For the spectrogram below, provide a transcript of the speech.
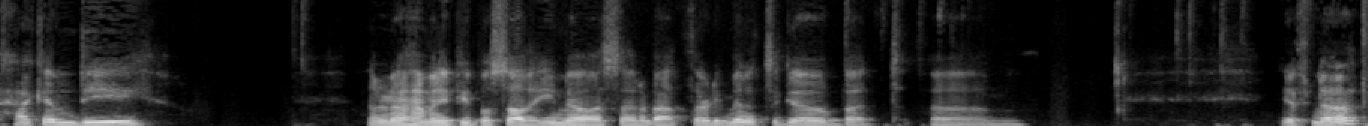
HackMD. I don't know how many people saw the email I sent about 30 minutes ago, but um, if not,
